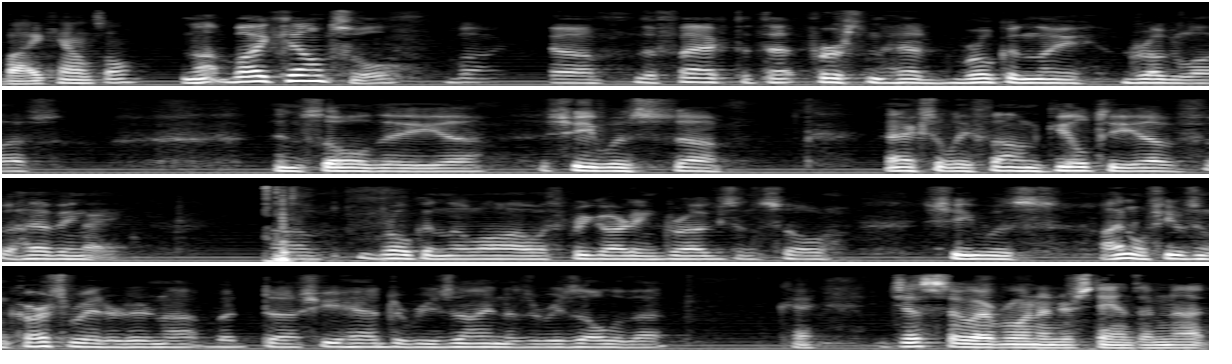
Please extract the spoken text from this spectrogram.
By council? not by council, by uh, the fact that that person had broken the drug laws. And so the, uh, she was uh, actually found guilty of having um, broken the law with regarding drugs, and so she was, I don't know if she was incarcerated or not, but uh, she had to resign as a result of that. Okay. Just so everyone understands, I'm not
